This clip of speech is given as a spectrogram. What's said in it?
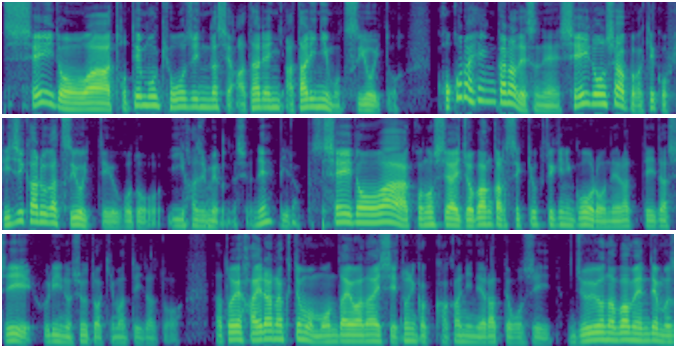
シェイドンはとても強靭だし当たりに当たりにも強いと。ここら辺からですね、シェイドン・シャープが結構フィジカルが強いっていうことを言い始めるんですよね、ビラップス。シェイドンはこの試合序盤から積極的にゴールを狙っていたし、フリーのシュートは決まっていたと。たとえ入らなくても問題はないし、とにかく果敢に狙ってほしい。重要な場面で難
